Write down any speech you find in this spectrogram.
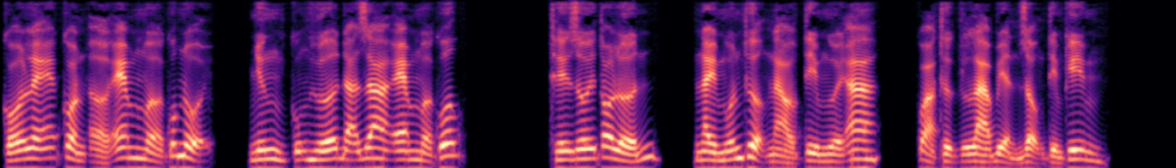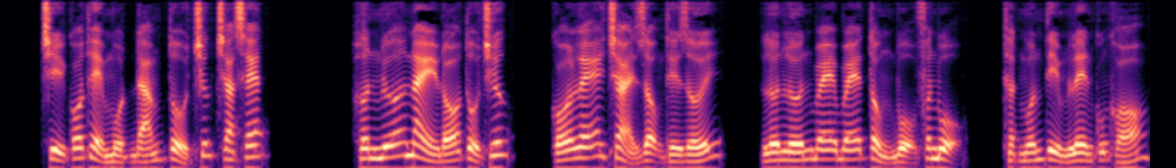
có lẽ còn ở M quốc nội, nhưng cũng hứa đã ra M quốc. Thế giới to lớn, này muốn thượng nào tìm người A, quả thực là biển rộng tìm kim. Chỉ có thể một đám tổ chức tra xét. Hơn nữa này đó tổ chức, có lẽ trải rộng thế giới, lớn lớn bé bé tổng bộ phân bộ, thật muốn tìm lên cũng khó.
